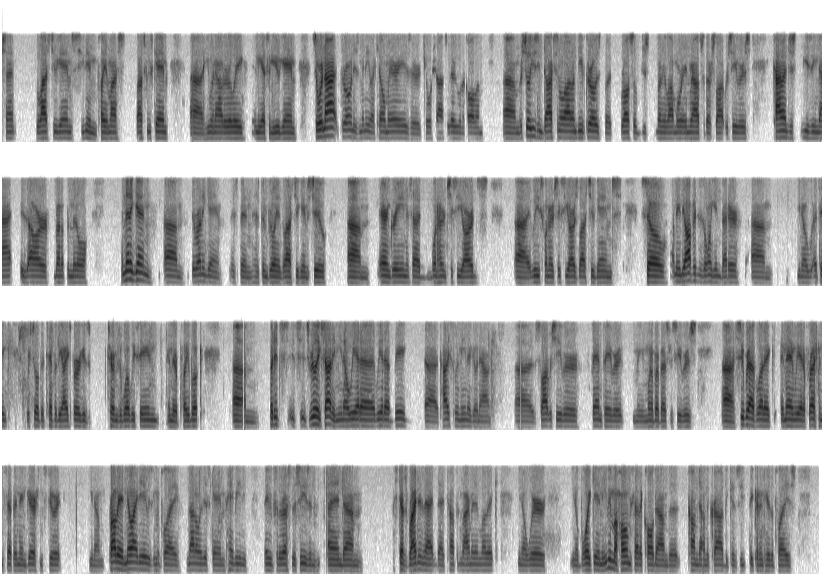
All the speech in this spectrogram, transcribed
the last two games. He didn't play in last last week's game. Uh he went out early in the SMU game. So we're not throwing as many like Hail Marys or kill shots, whatever you want to call them. Um we're still using Doctson a lot on deep throws, but we're also just running a lot more in routes with our slot receivers. Kind of just using that as our run up the middle. And then again, um the running game has been has been brilliant the last two games too. Um, Aaron Green has had 160 yards, uh, at least 160 yards last two games. So, I mean, the offense is only getting better. Um, you know, I think we're still at the tip of the iceberg as in terms of what we've seen in their playbook. Um, but it's it's it's really exciting. You know, we had a we had a big uh, Ty Slanina go down, uh, slot receiver, fan favorite. I mean, one of our best receivers, uh, super athletic. And then we had a freshman step in named Garrison Stewart, you know, probably had no idea he was going to play not only this game, maybe maybe for the rest of the season, and um, steps right into that that tough environment in Lubbock, you know, where you know Boykin, even Mahomes had to call down the calm down the crowd because he, they couldn't hear the plays,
